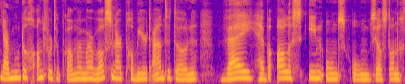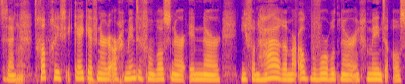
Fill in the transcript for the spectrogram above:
daar moet nog antwoord op komen, maar Wassenaar probeert aan te tonen: wij hebben alles in ons om zelfstandig te zijn. Het grappige is, ik kijk even naar de argumenten van Wassenaar en naar die van Haren, maar ook bijvoorbeeld naar een gemeente als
